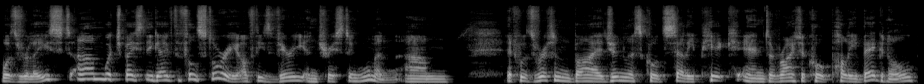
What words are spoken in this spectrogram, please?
was released, um, which basically gave the full story of these very interesting women. Um, it was written by a journalist called Sally Peck and a writer called Polly Bagnall,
